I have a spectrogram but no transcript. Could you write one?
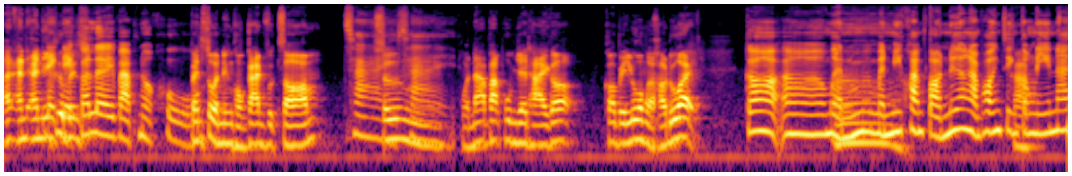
อันอันอันๆ นี้คือเด็เป็กนๆก็เลยแบบหนวกหูเป็นส่วนหนึ่งของการฝึกซ้อม ใช่ซึ่งใช่ หัวหน้าพักภูมิใจไทยก็ ก็ไปร่วมกับเขาด้วย ก็เออเหมือนอ่าเหมือนมีความต่อเนื่องอะเพราะจริงครับๆตรงนี้น่า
